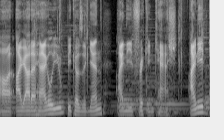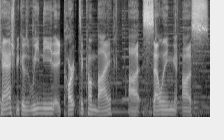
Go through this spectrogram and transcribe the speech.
Uh, I gotta haggle you because, again, I need freaking cash. I need cash because we need a cart to come by uh, selling us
